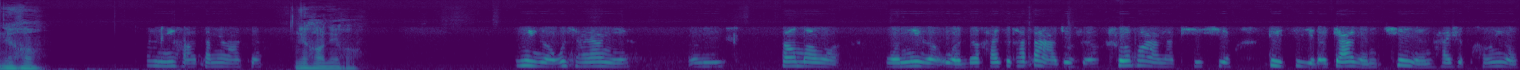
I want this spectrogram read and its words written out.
您好，嗯，你好，张明老师。你好，你好。那个，我想让你，嗯，帮帮我。我那个我的孩子他爸就是说话呢，脾气对自己的家人、亲人还是朋友，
